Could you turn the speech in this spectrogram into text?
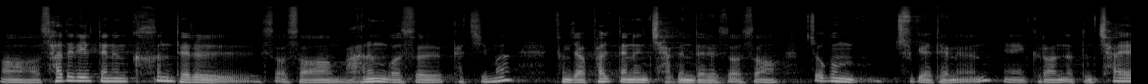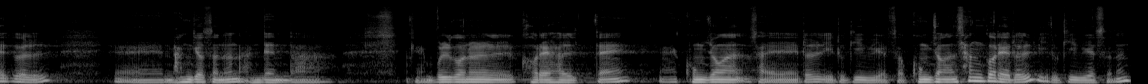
어, 사드릴 때는 큰 대를 써서 많은 것을 갖지만 정작 팔 때는 작은 대를 써서 조금 주게 되는 예, 그런 어떤 차액을 예, 남겨서는 안 된다. 물건을 거래할 때 예, 공정한 사회를 이루기 위해서 공정한 상거래를 이루기 위해서는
